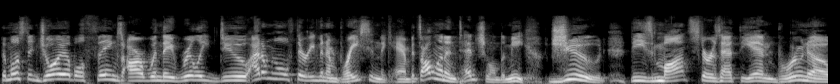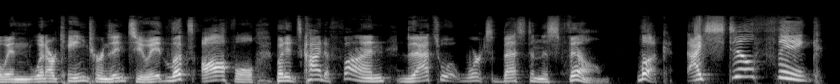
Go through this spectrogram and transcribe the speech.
The most enjoyable things are when they really do. I don't know if they're even embracing the camp. It's all unintentional to me. Jude, these monsters at the end, Bruno and what Arcane turns into. It looks awful, but it's kind of fun. That's what works best in this film. Look, I still think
